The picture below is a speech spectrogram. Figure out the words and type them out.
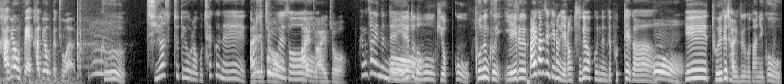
가벼운 백, 가벼운 백 좋아요. 그 지아 스튜디오라고 최근에 알죠. 코스코모에서 알죠, 알죠. 행사했는데 어. 얘도 너무 귀엽고 저는 그 얘를 빨간색이랑 얘랑 두 개 갖고 있는데 보태가 어. 얘 되게 잘 들고 다니고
